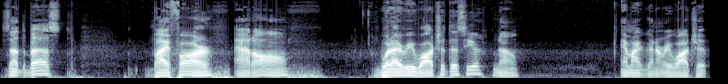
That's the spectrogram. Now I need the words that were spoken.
It's not the best by far at all. Would I rewatch it this year? No. Am I gonna rewatch it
